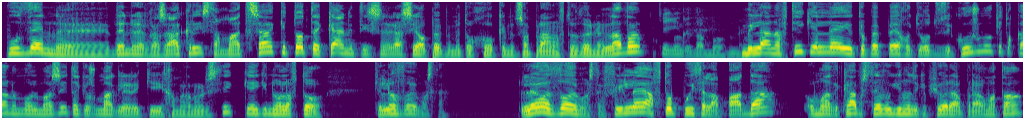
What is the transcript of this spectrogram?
που δεν, ε, δεν έβγαζα άκρη, σταμάτησα και τότε κάνει τη συνεργασία ο Πέπε με το Hawk και με το Σαπράνο αυτό εδώ είναι Ελλάδα. Και γίνεται το Above. Ναι. Μιλάνε αυτοί και λέει και ο Πέπε έχω και εγώ τους δικούς μου και το κάναμε όλοι μαζί. Ήταν και ο Σμάγκλερ εκεί, είχαμε γνωριστεί και έγινε όλο αυτό. Και λέω εδώ είμαστε. Λέω εδώ είμαστε φίλε, αυτό που ήθελα πάντα. Ομαδικά πιστεύω γίνονται και πιο ωραία πράγματα.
